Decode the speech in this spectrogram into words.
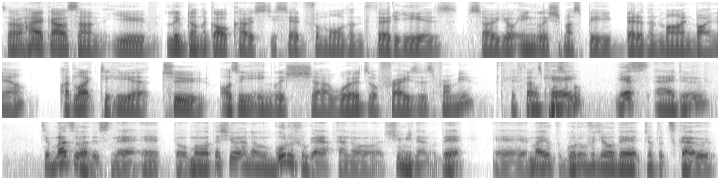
So, Hayakawa-san, you've lived on the Gold Coast, you said, for more than 30 years, so your English must be better than mine by now. I'd like to hear two Aussie English uh, words or phrases from you, if that's Okay. possible. Yes, I do. じゃあまずはですね、えーっと、まあ私はあの、ゴルフがあの、趣味なので、えーまあよくゴルフ場でちょっと使う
